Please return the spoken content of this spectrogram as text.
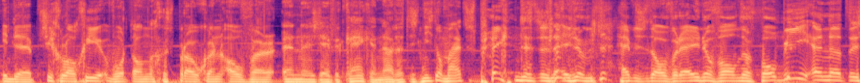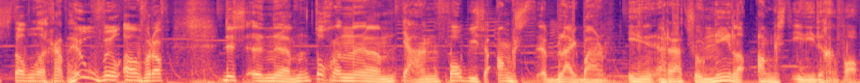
In de psychologie wordt dan gesproken over... en eens even kijken, nou dat is niet om uit te spreken... dat is een, hebben ze het over een of andere fobie... en dat is dan, gaat heel veel aan vooraf. Dus een, ehm, toch een, ehm, ja, een fobische angst eh, blijkbaar. Een rationele angst in ieder geval.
